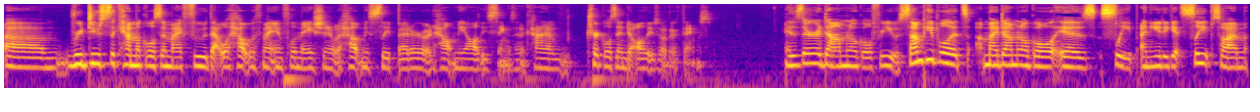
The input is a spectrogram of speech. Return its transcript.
um, reduce the chemicals in my food that will help with my inflammation. It would help me sleep better. It would help me all these things. And it kind of trickles into all these other things. Is there a domino goal for you? Some people, it's my domino goal is sleep. I need to get sleep so I'm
